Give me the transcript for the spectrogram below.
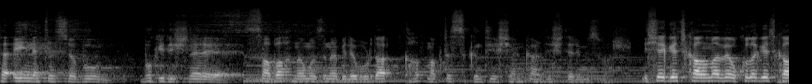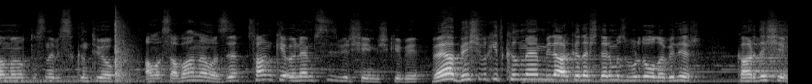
فَاَيْنَ تَسَبُونَ bu gidiş nereye? Sabah namazına bile burada kalkmakta sıkıntı yaşayan kardeşlerimiz var. İşe geç kalma ve okula geç kalma noktasında bir sıkıntı yok. Ama sabah namazı sanki önemsiz bir şeymiş gibi. Veya beş vakit kılmayan bile arkadaşlarımız burada olabilir. Kardeşim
